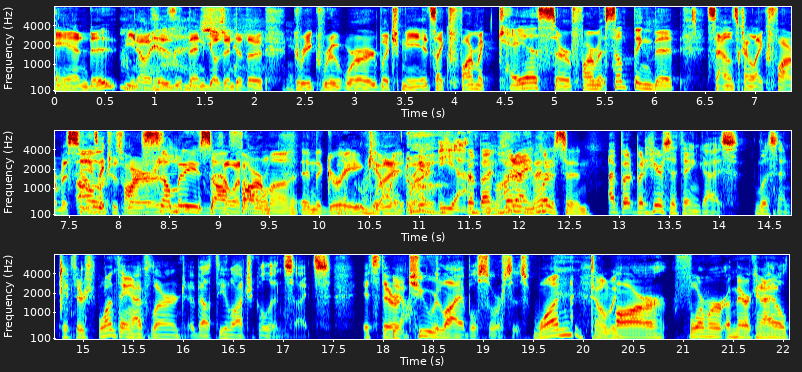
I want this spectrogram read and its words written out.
And, uh, you know, his then goes into the Greek root word, which means it's like pharmakeus or pharma, something that sounds kind of like pharmacy, Oh, which is where somebody saw how it all- pharma in the Greek. and Right, went, right. yeah. But, but, but, Modern I, but, medicine. I, but but here's the thing, guys. Listen, if there's one thing I've learned about theological insights, it's there Yeah. are two reliable sources. One Tell me. are former American Idol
